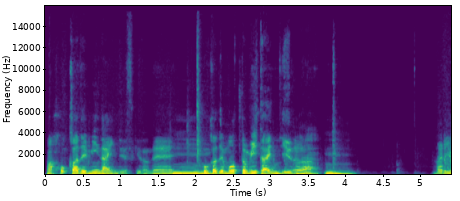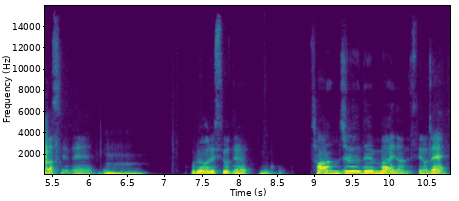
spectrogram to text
まあ、他で見ないんですけどうね、ん。他でもっと見たいっていうのがありますよね。うん。うん。これはあれですよね、もう30年前なんですよね。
